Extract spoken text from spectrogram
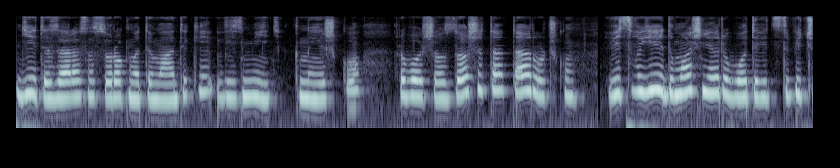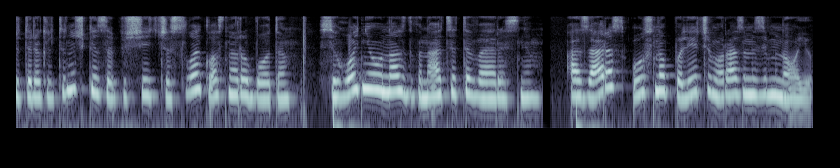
Діти, зараз на урок математики візьміть книжку, робочого зошита та ручку. Від своєї домашньої роботи відступіть 4 клітиночки, запишіть число і класна робота. Сьогодні у нас 12 вересня. А зараз усно полічимо разом зі мною.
